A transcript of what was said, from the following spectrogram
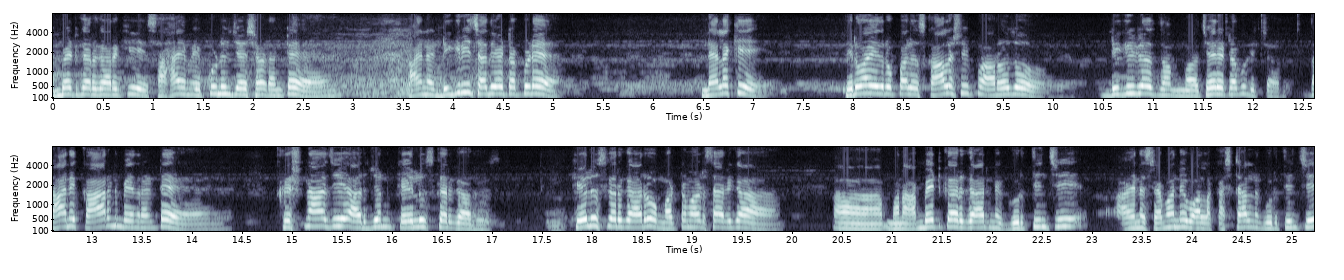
అంబేద్కర్ గారికి సహాయం ఎప్పటి నుంచి చేశాడంటే ఆయన డిగ్రీ చదివేటప్పుడే నెలకి ఇరవై ఐదు రూపాయలు స్కాలర్షిప్ ఆ రోజు డిగ్రీలో చేరేటప్పుడు ఇచ్చారు. దానికి కారణం ఏంటంటే కృష్ణాజీ అర్జున్ కేలుస్కర్ గారు. కేలుస్కర్ గారు మొట్టమొదటిసారిగా మన అంబేద్కర్ గారిని గుర్తించి ఆయన శ్రమని వాళ్ళ కష్టాలను గుర్తించి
